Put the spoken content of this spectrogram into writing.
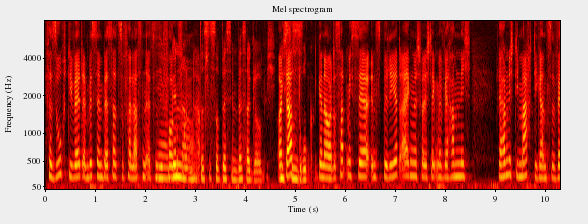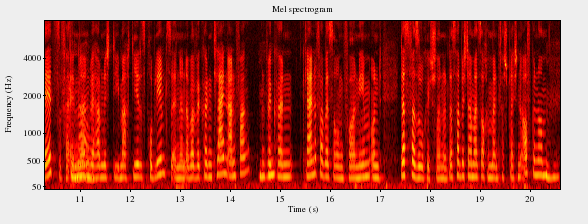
versucht, die Welt ein bisschen besser zu verlassen, als ihr sie Ja, vorgefunden genau. habt. Das ist so ein bisschen besser, glaube ich. Und nicht das, so Druck. Genau, das hat mich sehr inspiriert eigentlich, weil ich denke mir, wir haben nicht, wir haben nicht die Macht, die ganze Welt zu verändern. Genau. Wir haben nicht die Macht, jedes Problem zu ändern, aber wir können klein anfangen und wir können kleine Verbesserungen vornehmen und das versuche ich schon. Und das habe ich damals auch in mein Versprechen aufgenommen.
